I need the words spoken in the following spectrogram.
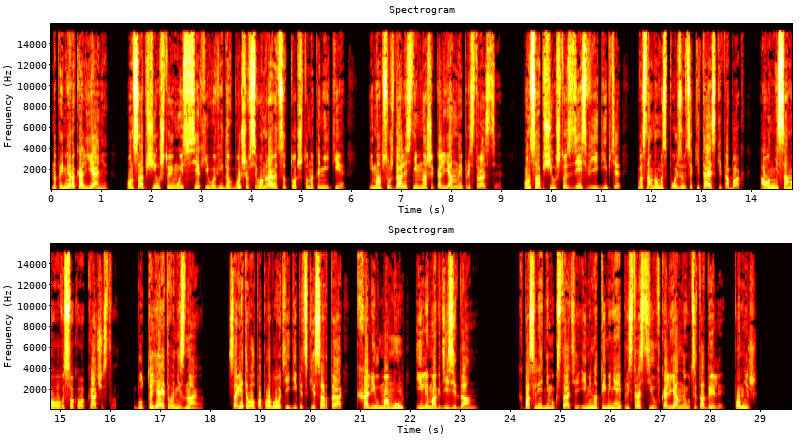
Например, о кальяне. Он сообщил, что ему из всех его видов больше всего нравится тот, что на коньяке, и мы обсуждали с ним наши кальянные пристрастия. Он сообщил, что здесь, в Египте, в основном используется китайский табак, а он не самого высокого качества. Будто я этого не знаю. Советовал попробовать египетские сорта Кхалил Мамун или Магди Зидан. К последнему, кстати, именно ты меня и пристрастил в кальянной у цитадели. Помнишь?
